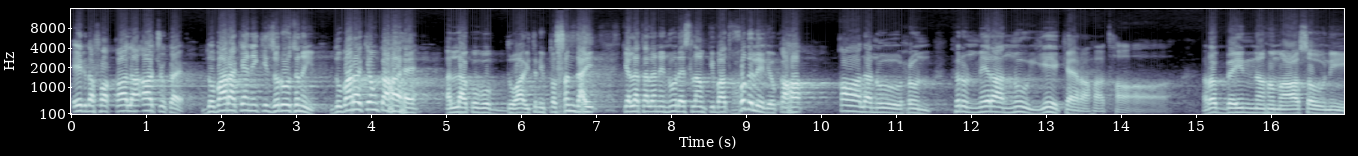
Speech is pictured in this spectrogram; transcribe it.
ایک دفعہ قال آ چکا ہے، دوبارہ کہنے کی ضرورت نہیں۔ دوبارہ کیوں کہا ہے؟ اللہ کو وہ دعا اتنی پسند آئی کہ اللہ تعالیٰ نے نور اسلام کی بات خود لے لیو کہا، قال نوح پھر میرا نو یہ کہہ رہا تھا، رب انہم عصونی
